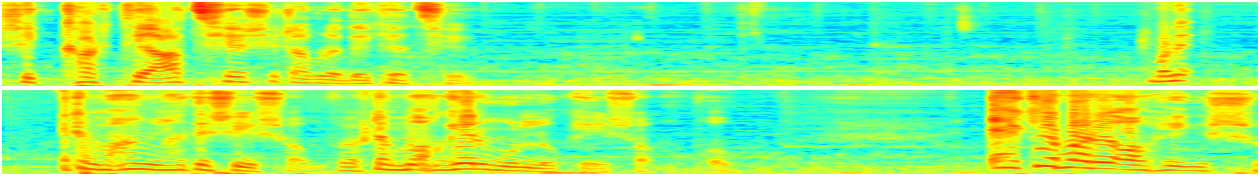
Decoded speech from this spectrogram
শিক্ষার্থী আছে সেটা আমরা দেখেছি। মানে এটা বাংলাদেশেই সম্ভব, একটা মগের মূল্যকেই সম্ভব। একেবারে অহিংস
